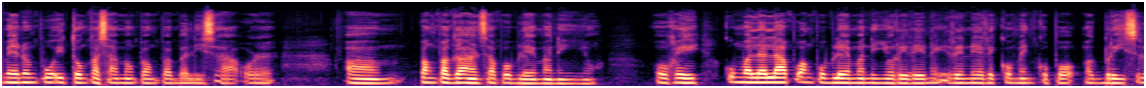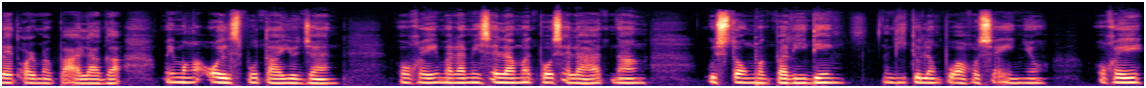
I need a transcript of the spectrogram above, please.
Meron po itong kasamang pangpabalisa or um, pangpagaan sa problema ninyo. Okay? Kung malala po ang problema ninyo, rinire-recommend ko po mag-bracelet or magpaalaga. May mga oils po tayo dyan. Okay, maraming salamat po sa lahat ng gustong magpa-reading. Nandito lang po ako sa inyo. Okay,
